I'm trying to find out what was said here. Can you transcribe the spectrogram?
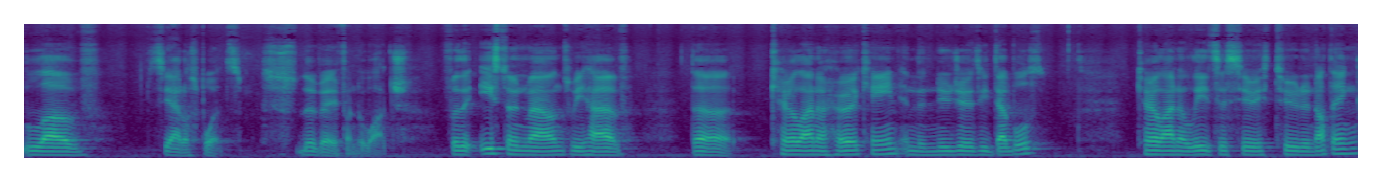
love Seattle sports. They're very fun to watch. For the Eastern rounds, we have the Carolina Hurricane and the New Jersey Devils. Carolina leads this series two to nothing.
